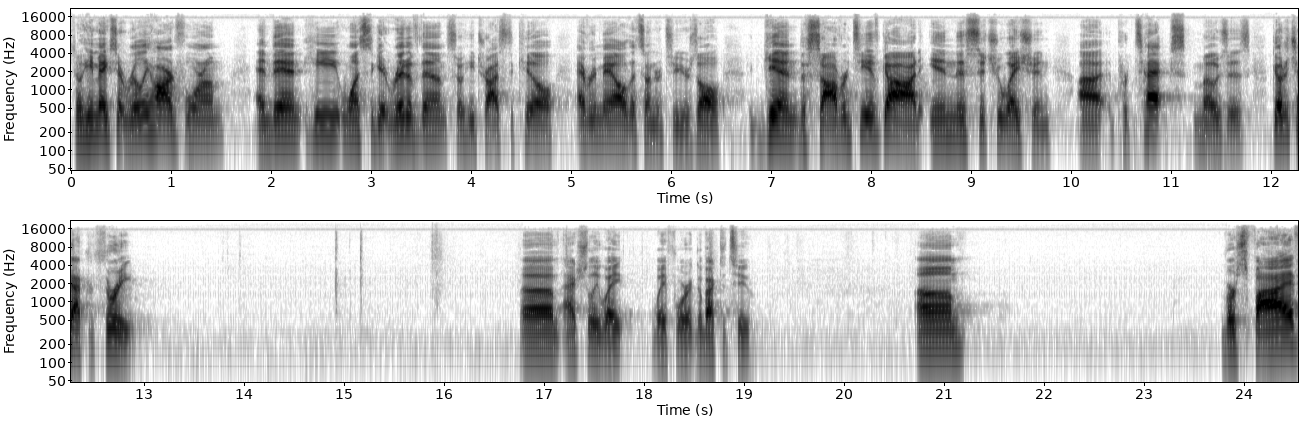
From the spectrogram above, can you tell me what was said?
So, he makes it really hard for them, and then he wants to get rid of them, so he tries to kill every male that's under two years old. Again, the sovereignty of God in this situation uh, protects Moses. Go to chapter 3. Um, actually, wait, wait for it. Go back to 2. Um, verse 5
